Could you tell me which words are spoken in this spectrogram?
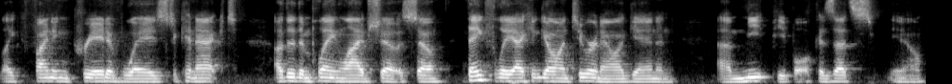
like finding creative ways to connect other than playing live shows. So thankfully, I can go on tour now again and uh, meet people because that's you know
